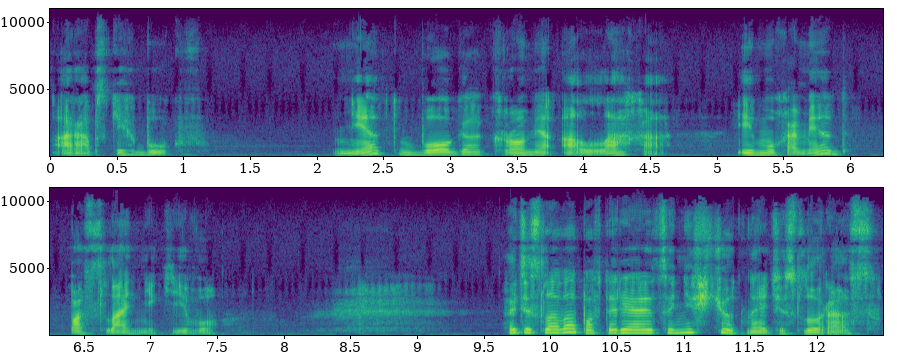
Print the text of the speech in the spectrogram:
арабских букв. Нет Бога, кроме Аллаха, и Мухаммед – посланник его. Эти слова повторяются несчетное число раз.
